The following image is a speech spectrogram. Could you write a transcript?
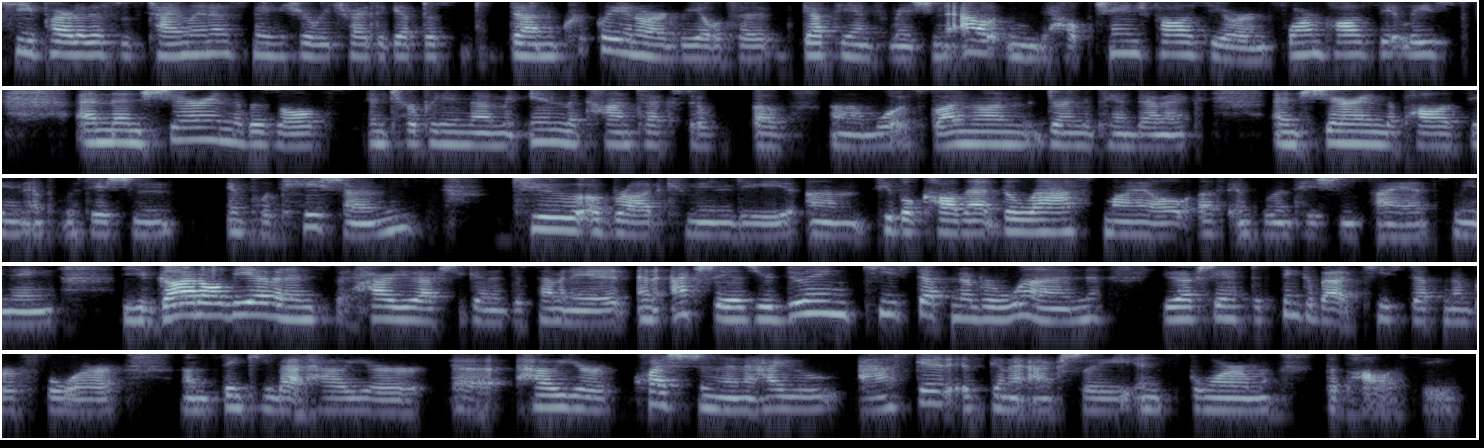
key part of this was timeliness, making sure we tried to get this done quickly in order to be able to get the information out and help change policy or inform policy at least, and then sharing the results, interpreting them in the context of, of um, what was going on during the pandemic, and sharing the policy and implementation implications to a broad community. Um, people call that the last mile of implementation science, meaning you've got all the evidence, but how are you actually going to disseminate it? And actually, as you're doing key step number one, you actually have to think about key step number four, um, thinking about how your uh, how your question and how you ask it is going to actually inform the policy.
